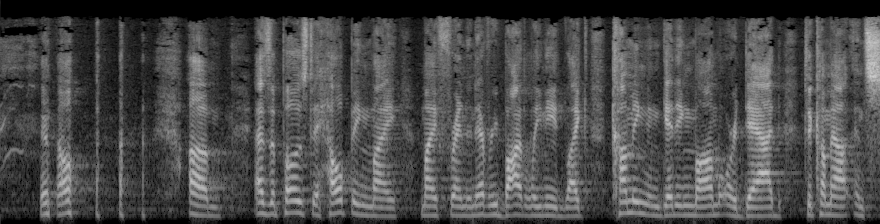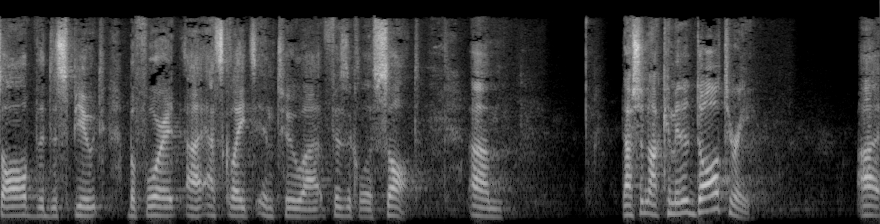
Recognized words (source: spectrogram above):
you know? Um, as opposed to helping my, my friend in every bodily need, like coming and getting mom or dad to come out and solve the dispute before it uh, escalates into uh, physical assault. Um, thou shalt not commit adultery. Uh,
